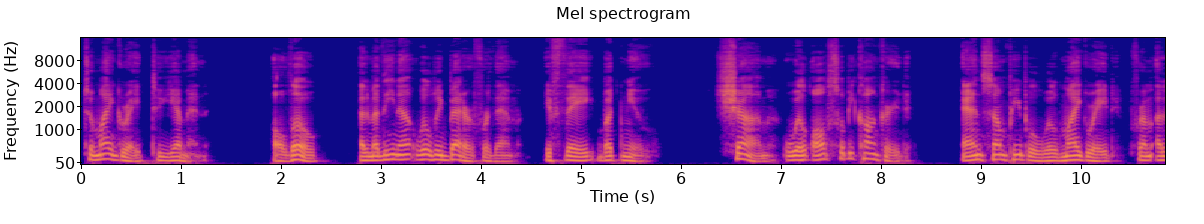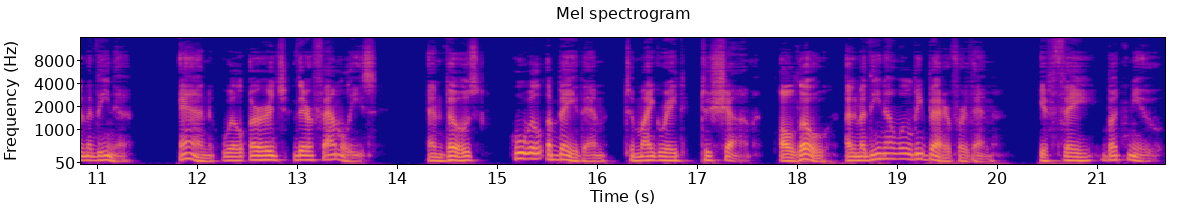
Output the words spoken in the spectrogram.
to migrate to Yemen, although Al Madinah will be better for them if they but knew. Sham will also be conquered, and some people will migrate from Al Madinah and will urge their families and those who will obey them to migrate to Sham, although Al Madinah will be better for them if they but knew.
